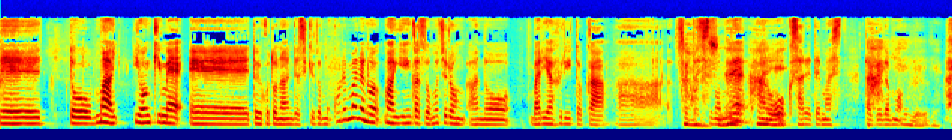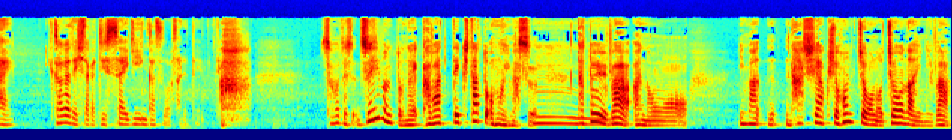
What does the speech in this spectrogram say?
えー、っと、まあ、4期目、えー、ということなんですけども、これまでの、まあ、議員活動もちろん、あの、バリアフリーとか、あそういった質問ね、ね。はい、あの多くされてましたけども、はい、はい、いかがでしたか、実際議員活動されてあそうです。随分とね、変わってきたと思います。例えば、あの、今、那覇市役所本庁の庁内には、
